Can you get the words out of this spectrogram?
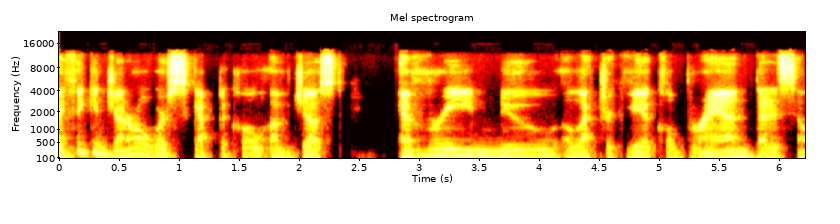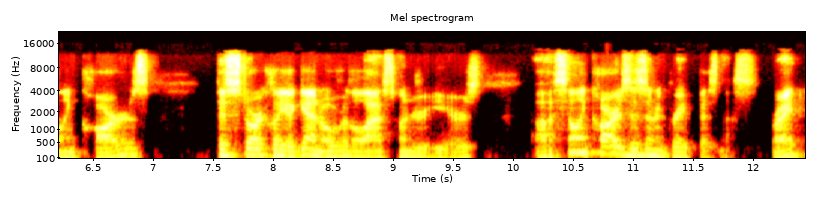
I think in general, we're skeptical of just every new electric vehicle brand that is selling cars. Historically, again, over the last hundred years, uh, selling cars isn't a great business, right?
